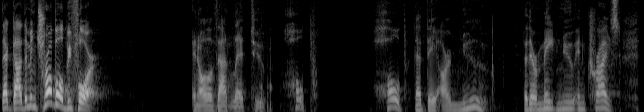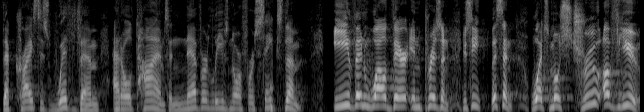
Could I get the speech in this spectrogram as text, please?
that got them in trouble before. And all of that led to hope. Hope that they are new, that they're made new in Christ, that Christ is with them at all times and never leaves nor forsakes them, even while they're in prison. You see, listen, what's most true of you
